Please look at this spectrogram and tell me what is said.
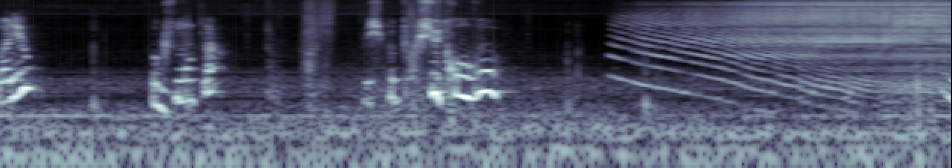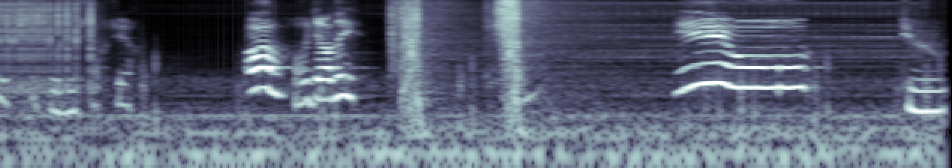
Faut aller où Faut que je monte là Mais je peux pas, je suis trop gros. Faut juste sortir. Oh, regardez Eh oh tu,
